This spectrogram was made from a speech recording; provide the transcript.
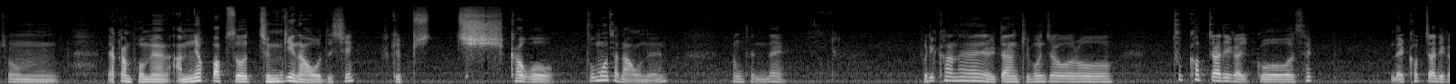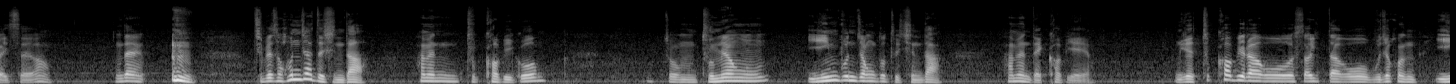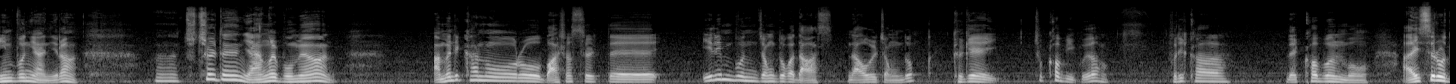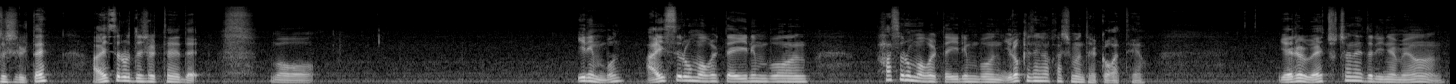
좀 약간 보면 압력밥솥 증기 나오듯이 이렇게 픽 하고 뿜어져 나오는 형태인데 브리카는 일단 기본적으로 2컵짜리가 있고 4컵짜리가 있어요. 근데 집에서 혼자 드신다 하면 두 컵이고 좀 두 명 2인분 정도 드신다 하면 네 컵이에요. 이게 투 컵이라고 써 있다고 무조건 2인분이 아니라 어, 추출되는 양을 보면 아메리카노로 마셨을 때 1인분 정도가 나왔, 나올 정도? 그게 투컵이고요. 브리카 4컵은 뭐 아이스로 드실 때 아이스로 드실 때 네, 뭐 1인분? 아이스로 먹을 때 1인분, 핫으로 먹을 때 1인분 이렇게 생각하시면 될 것 같아요. 얘를 왜 추천해 드리냐면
